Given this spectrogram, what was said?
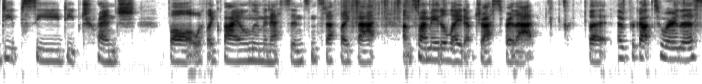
deep sea, deep trench ball with like bioluminescence and stuff like that. Um, so I made a light up dress for that. But I forgot to wear this,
